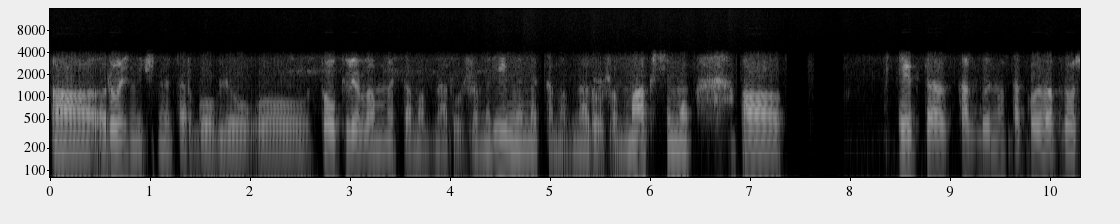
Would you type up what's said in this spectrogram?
а, розничную торговлю о, топливом, мы там обнаружим Риме, мы там обнаружим Максимум. А, это как бы ну, такой вопрос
